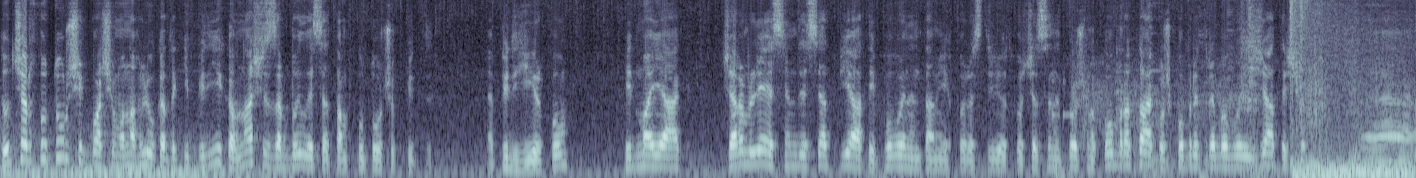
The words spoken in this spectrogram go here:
Тут чарфутурщик, бачимо, на глюка таки під'їхав, наші забилися там в куточок під, е, під гірку, під маяк. Чармле 75-й повинен там їх перестрілювати, хоча це не точно. Кобра також, кобри треба виїжджати, щоб е,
